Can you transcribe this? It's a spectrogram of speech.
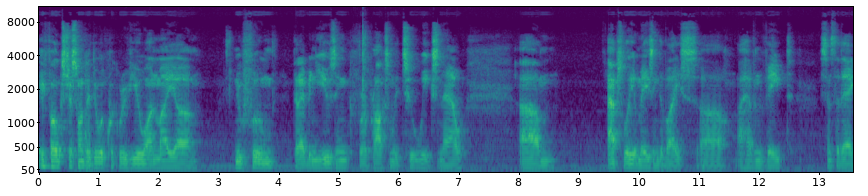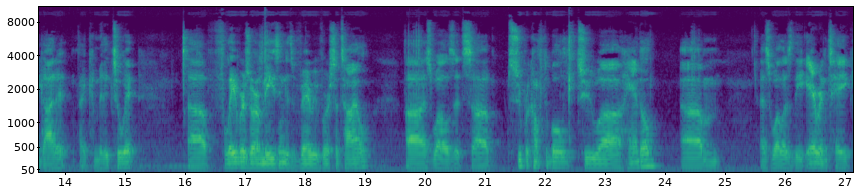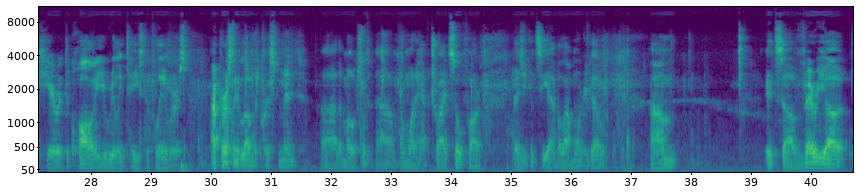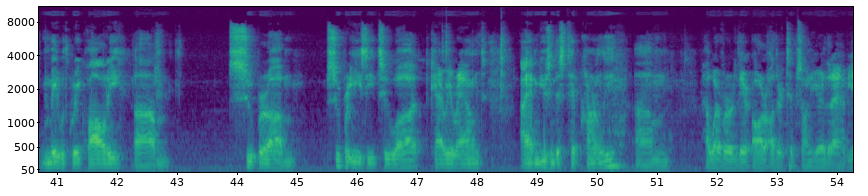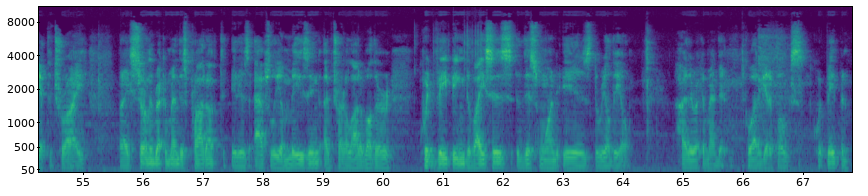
Hey folks, just wanted to do a quick review on my uh, new FUM that I've been using for approximately two weeks now. Um, absolutely amazing device. Uh, I haven't vaped since the day I got it. I committed to it. Uh, flavors are amazing. It's very versatile, uh, as well as it's uh, super comfortable to uh, handle. Um, as well as the air intake here at the quality, you really taste the flavors. I personally love the crisp mint uh, the most um, from what I have tried so far. As you can see, I have a lot more to go. Um, it's uh, very uh, made with great quality, um, super um, super easy to uh, carry around. I am using this tip currently. Um, however, there are other tips on here that I have yet to try but I certainly recommend this product. It is absolutely amazing. I've tried a lot of other quit vaping devices. This one is the real deal. Highly recommend it. Go out and get it, folks. Quit vaping.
